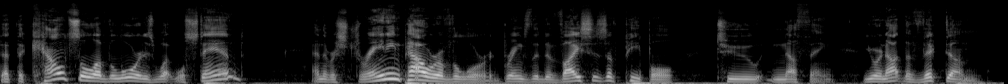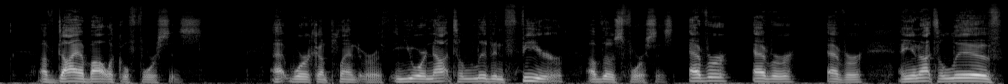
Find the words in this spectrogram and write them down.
that the counsel of the Lord is what will stand, and the restraining power of the Lord brings the devices of people to nothing. You are not the victim of diabolical forces at work on planet Earth, and you are not to live in fear of those forces ever, ever, ever. And you're not to live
